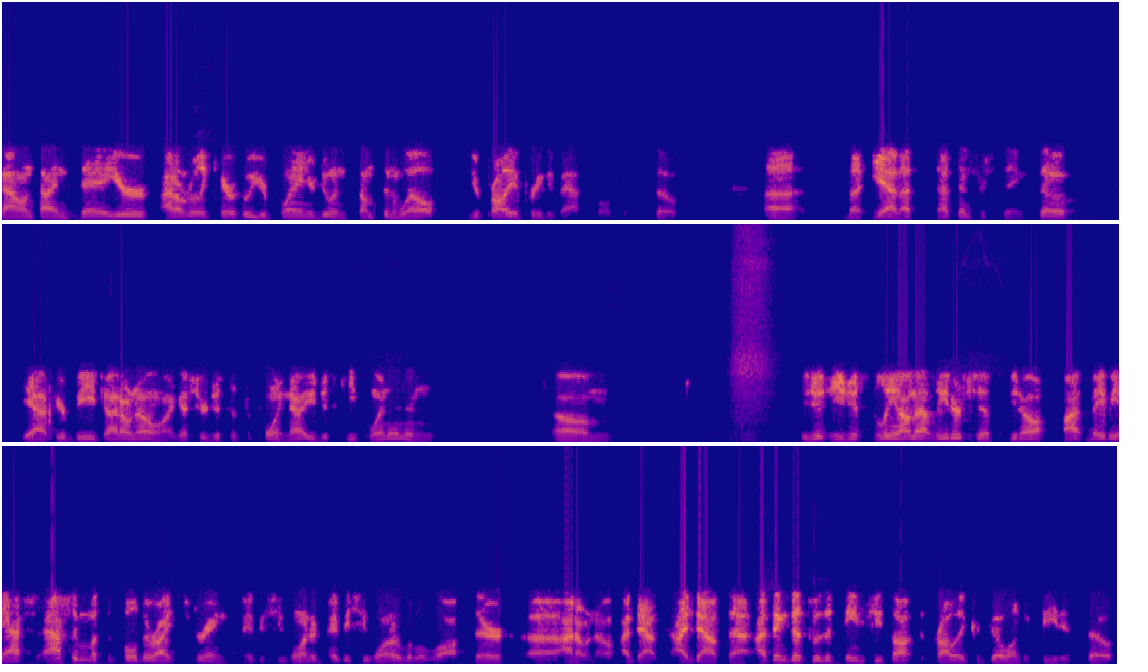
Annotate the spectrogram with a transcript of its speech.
Valentine's Day. You're I don't really care who you're playing. You're doing something well. You're probably a pretty good basketball team. So, uh, but yeah, that's that's interesting. So, yeah, if you're Beech, I don't know. I guess you're just at the point now. You just keep winning and. Um, you just, you just lean on that leadership. You know, I, maybe Ashley, Ashley must have pulled the right strings. Maybe she wanted, maybe she wanted a little loss there. Uh, I don't know. I doubt, I doubt that. I think this was a team she thought that probably could go undefeated. So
